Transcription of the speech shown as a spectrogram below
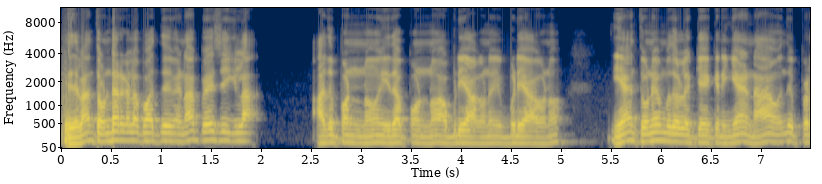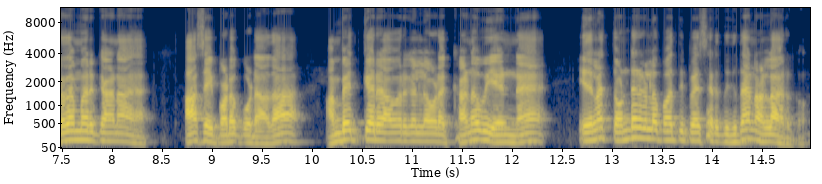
இதெல்லாம் தொண்டர்களை பார்த்து வேணால் பேசிக்கலாம். அது பண்ணணும் இதை பண்ணணும் அப்படி ஆகணும் இப்படி ஆகணும். ஏன் துணை முதல்வர் கேட்குறீங்க நான் வந்து பிரதமருக்கான ஆசைப்படக்கூடாதா? அம்பேத்கர் அவர்களோட கனவு என்ன? இதெல்லாம் தொண்டர்களை பார்த்து பேசுகிறதுக்கு தான் நல்லா இருக்கும்.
